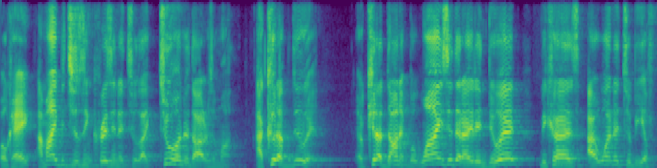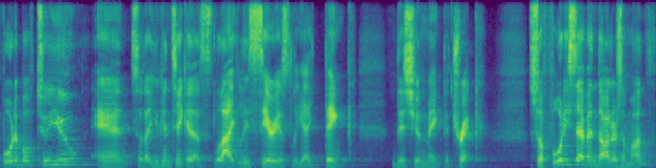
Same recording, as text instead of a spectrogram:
Okay? I might be just increasing it to like $200 a month. I could have do it. I could have done it. But why is it that I didn't do it? Because I wanted to be affordable to you and so that you can take it slightly seriously, I think this should make the trick. So $47 a month.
